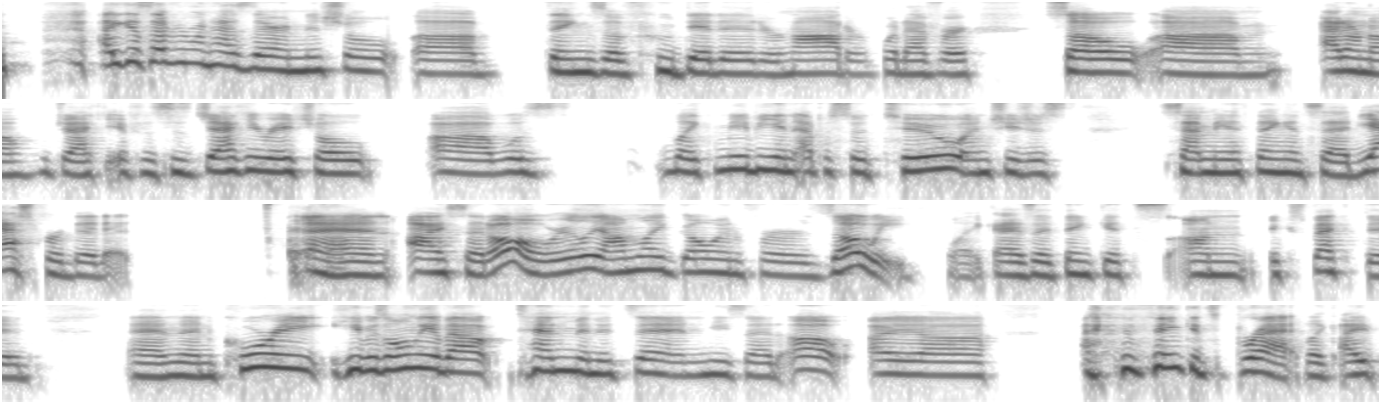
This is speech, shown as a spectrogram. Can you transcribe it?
I guess everyone has their initial uh things of who did it or not or whatever so um I don't know Jackie if this is Jackie Rachel uh was like maybe in episode 2 and she just sent me a thing and said Jasper did it and I said, "Oh, really? I'm like going for Zoe, like as I think it's unexpected." And then Corey, he was only about ten minutes in. He said, "Oh, I, uh, I think it's Brett, like I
